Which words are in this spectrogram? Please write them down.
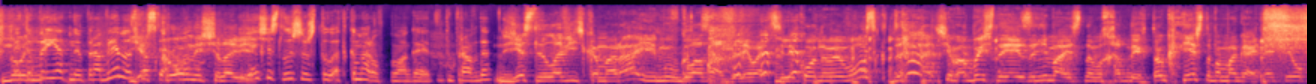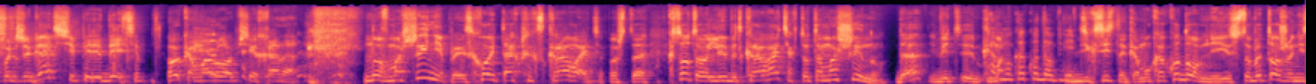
Но это приятная проблема. Я а скромный человек. Я сейчас слышу, что от комаров помогает. Это правда? Если ловить комара и ему в глаза заливать силиконовый воск, да, чем обычно я и занимаюсь на выходных, то, конечно, помогает. А если его поджигать еще перед этим, то комару вообще хана. Но в машине происходит так, как с кроватью. Потому что кто-то любит кровать, а кто-то машину. Да? Ведь, э, Кому как удобнее. Действительно, кому как удобнее. И чтобы тоже ни,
